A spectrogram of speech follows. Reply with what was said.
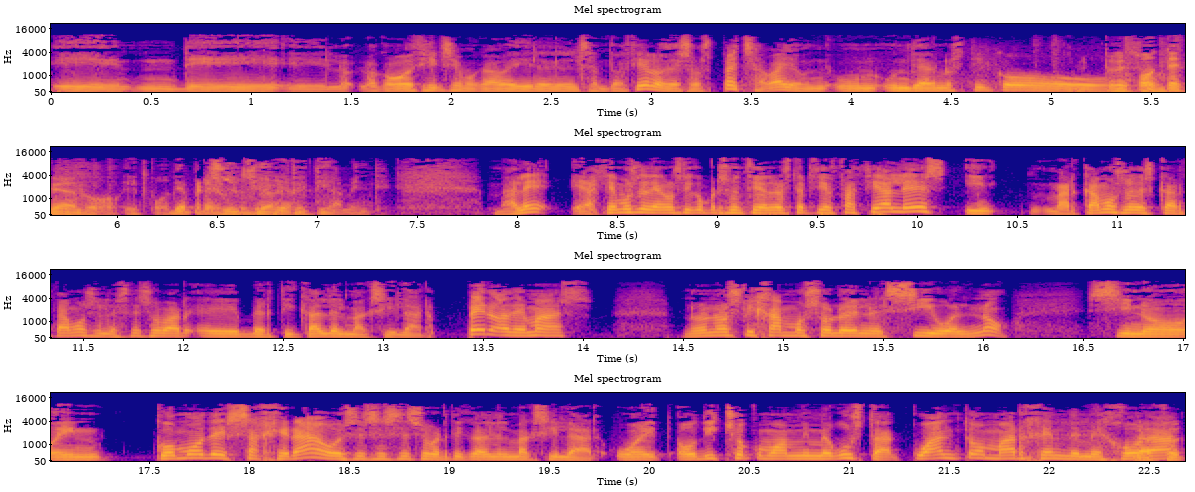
eh, de, eh, lo, lo acabo de decir, se me acaba de ir el santo al cielo, de sospecha, vaya, un, un- un diagnóstico. Hipotético. hipo- de presunción, efectivamente. ¿Vale? Eh, hacemos el diagnóstico presunción de los tercios faciales y marcamos o descartamos el exceso eh, vertical del maxilar. Pero además, no nos fijamos solo en el sí o el no, sino en cómo de exagerado es ese exceso vertical del maxilar. O, o dicho como a mí me gusta, cuánto margen de mejora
